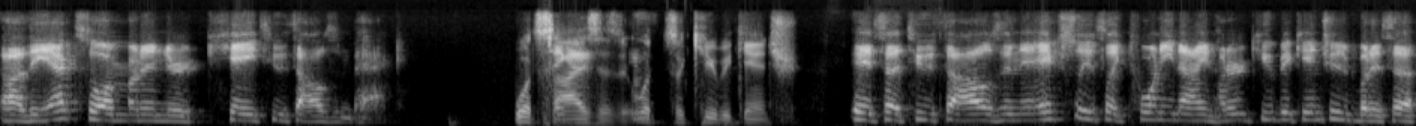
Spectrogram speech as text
Uh, the EXO I'm running their K2000 pack. What size is it? What's a cubic inch? It's a 2000. Actually, it's like 2,900 cubic inches, but it's a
